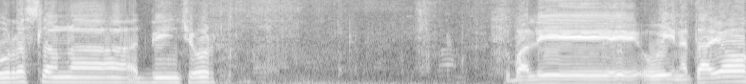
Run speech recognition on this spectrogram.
oras lang na adventure. So bali, uwi na tayo.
